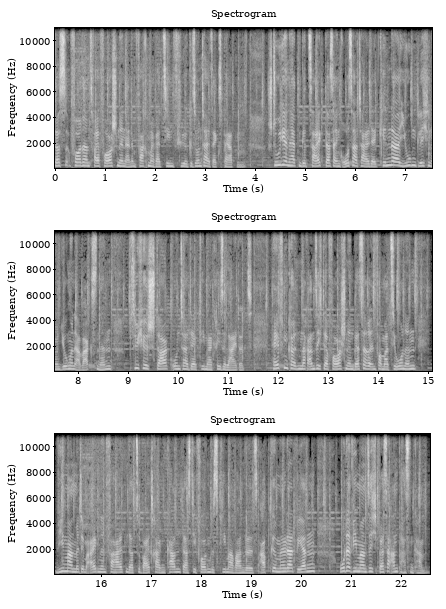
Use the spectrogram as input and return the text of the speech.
Das fordern zwei Forschende in einem Fachmagazin für Gesundheitsexperten. Studien hätten gezeigt, dass ein großer Teil der Kinder, Jugendlichen und jungen Erwachsenen psychisch stark unter der Klimakrise leidet. Helfen könnten nach Ansicht der Forschenden bessere Informationen, wie man mit dem eigenen Verhalten dazu beitragen kann, dass die Folgen des Klimawandels abgemildert werden oder wie man sich besser anpassen kann.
